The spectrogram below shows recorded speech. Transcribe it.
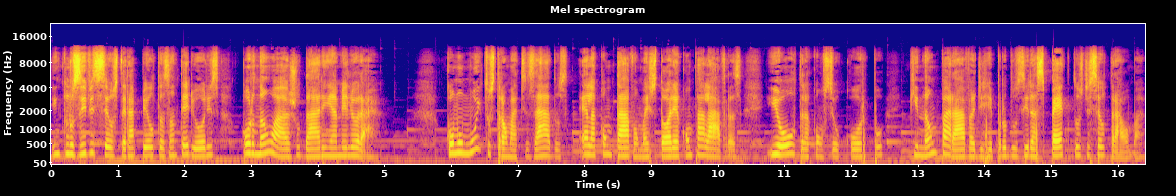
inclusive seus terapeutas anteriores, por não a ajudarem a melhorar. Como muitos traumatizados, ela contava uma história com palavras e outra com seu corpo, que não parava de reproduzir aspectos de seu trauma.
